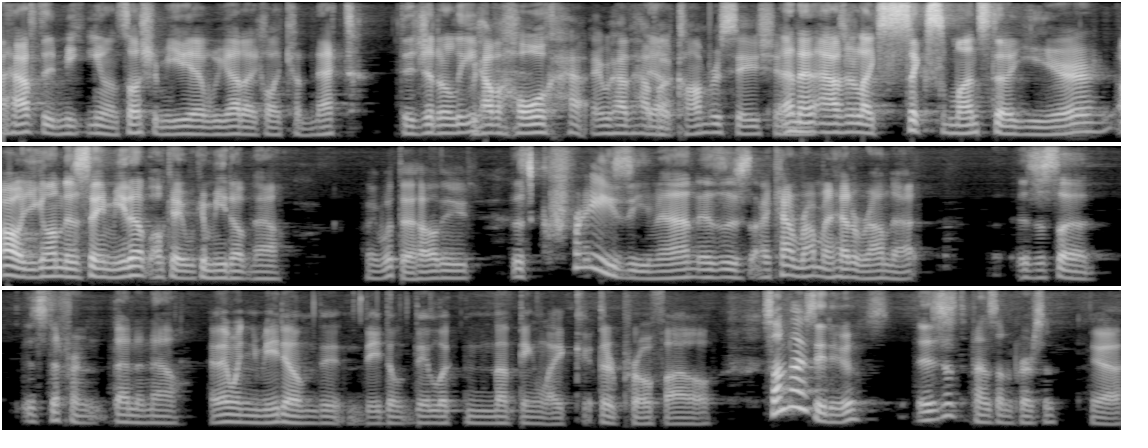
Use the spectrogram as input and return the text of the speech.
I have to meet you on social media. We gotta like connect digitally. we have a whole ha- we have to have Yeah. a conversation and then after like six months to a year, oh, you going to the same meetup? Okay, we can meet up now. like what the hell, dude? That's crazy, man. Is this I can't wrap my head around that. It's just a it's different then and now. And then when you meet them, they, they don't they look nothing like their profile. Sometimes they do. It just depends on the person. Yeah.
